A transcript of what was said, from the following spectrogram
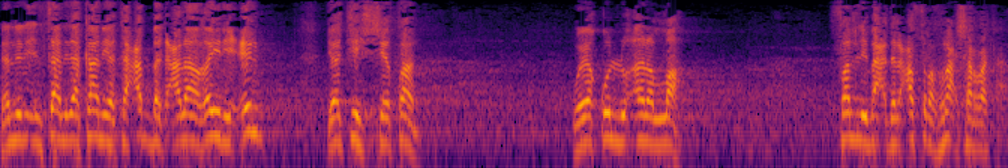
لأن الإنسان إذا كان يتعبد على غير علم يأتيه الشيطان ويقول له أنا الله. صلي بعد العصر 12 ركعة.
